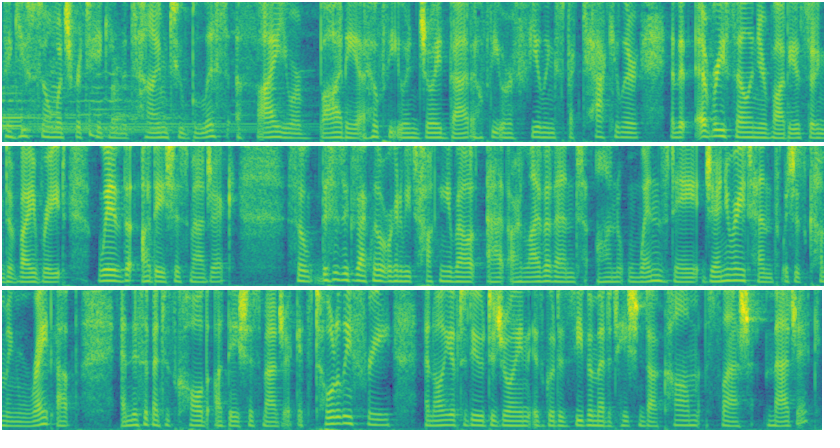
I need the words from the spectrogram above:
Thank you so much for taking the time to blissify your body. I hope that you enjoyed that. I hope that you are feeling spectacular and that every cell in your body is starting to vibrate with audacious magic. So, this is exactly what we're going to be talking about at our live event on Wednesday, January 10th, which is coming right up. And this event is called Audacious Magic. It's totally free, and all you have to do to join is go to zivameditation.com slash magic.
